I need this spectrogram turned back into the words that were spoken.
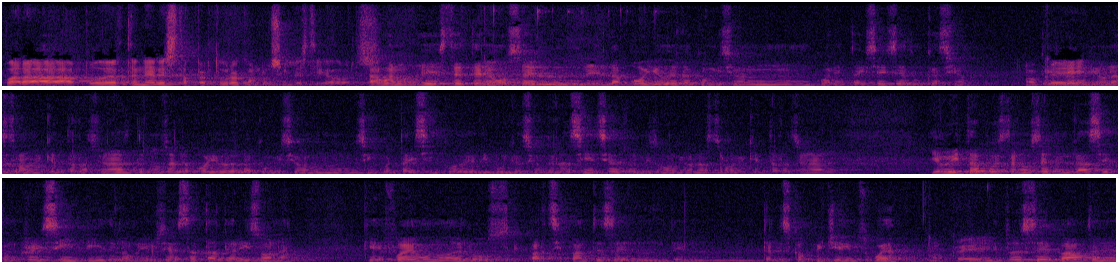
para poder tener esta apertura con los investigadores? Ah, bueno, este, tenemos el, el apoyo de la Comisión 46 de Educación Ok. de la Unión Astronómica Internacional, tenemos el apoyo de la Comisión 55 de Divulgación de la Ciencia de la misma Unión Astronómica Internacional y ahorita pues tenemos el enlace con Craig Simpi de la Universidad Estatal de Arizona, que fue uno de los participantes del, del telescopio James Webb. Ok. Entonces eh, vamos, a tener,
